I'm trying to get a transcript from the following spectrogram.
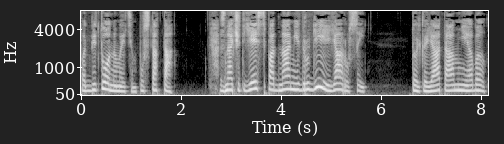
Под бетоном этим пустота. Значит, есть под нами и другие ярусы. Только я там не был.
